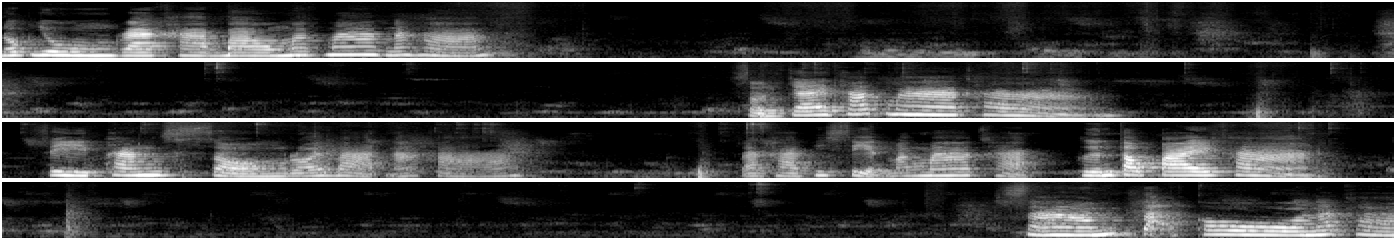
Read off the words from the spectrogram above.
นกยุงราคาเบามาก ๆ นะคะ สนใจทักมาค่ะ 4,200 บาทนะคะ ราคาพิเศษมากๆค่ะ พื้นต่อไปค่ะ สามตะโกนะคะ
